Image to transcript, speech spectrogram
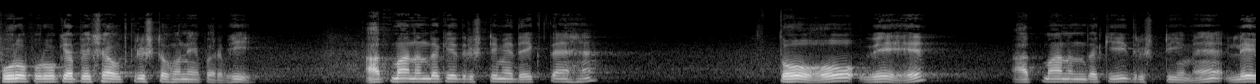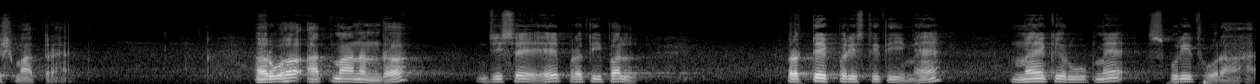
पूर्व पूर्व की अपेक्षा उत्कृष्ट होने पर भी आत्मानंद की दृष्टि में देखते हैं तो वे आत्मानंद की दृष्टि में लेश मात्र है। और वह आत्मानंद जिसे प्रतिपल, प्रत्येक परिस्थिति में मैं के रूप में स्फुरित हो रहा है।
